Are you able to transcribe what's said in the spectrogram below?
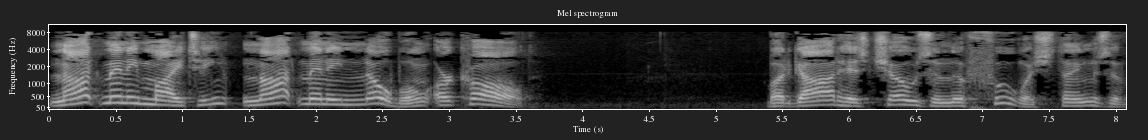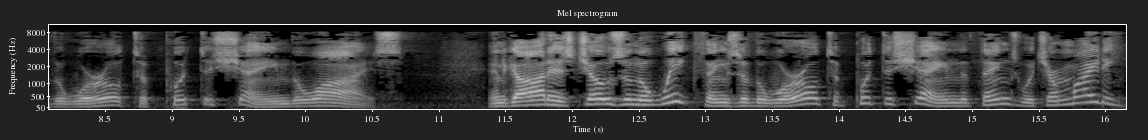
not many mighty, not many noble are called. But God has chosen the foolish things of the world to put to shame the wise. And God has chosen the weak things of the world to put to shame the things which are mighty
